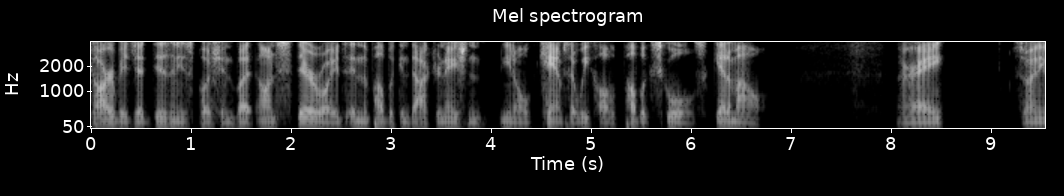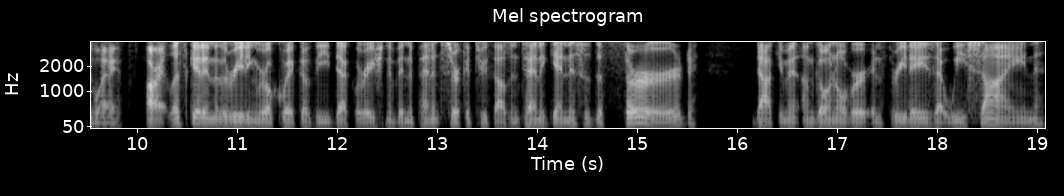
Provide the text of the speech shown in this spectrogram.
garbage that Disney's pushing, but on steroids in the public indoctrination, you know, camps that we call public schools. Get them out. All right. So anyway, all right, let's get into the reading real quick of the Declaration of Independence circa 2010. Again, this is the third document I'm going over in 3 days that we sign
